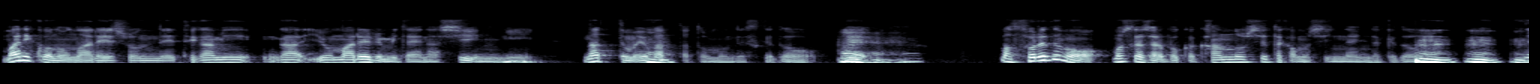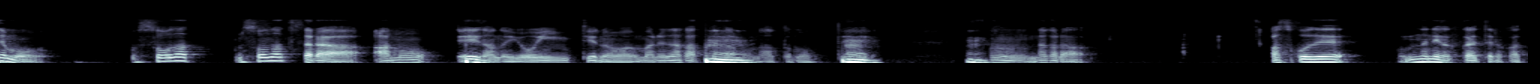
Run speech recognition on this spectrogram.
マリコのナレーションで手紙が読まれるみたいなシーンになってもよかったと思うんですけど、ではいはいはい。まあそれでも、もしかしたら僕は感動してたかもしれないんだけど、うんうんうん。でも、そうだ、そうなってたら、あの映画の余韻っていうのは生まれなかっただろうなと思って、うん、うん、だから、あそこで何が書かれてるのか、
